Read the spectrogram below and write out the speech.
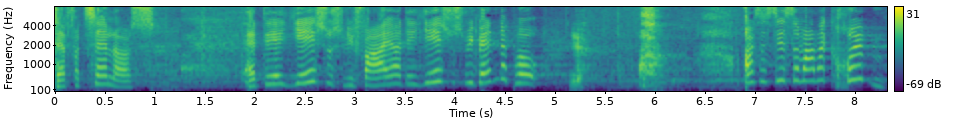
der fortæller os, at det er Jesus, vi fejrer. Det er Jesus, vi venter på. Ja. Og til sidst så var der krybben.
